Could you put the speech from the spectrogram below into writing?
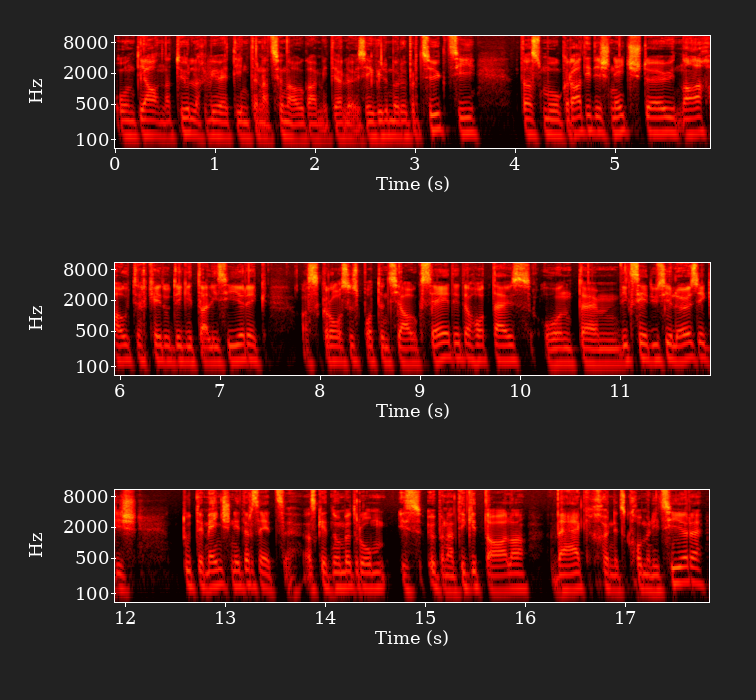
Und ja, natürlich, wir wollen international gehen mit der Lösung, weil wir überzeugt sind, dass man gerade in der Schnittstelle Nachhaltigkeit und Digitalisierung ein grosses Potenzial sieht in den Hotels. Und ähm, wie gesagt, unsere Lösung ist, tut den Menschen nicht ersetzen. Es geht nur darum, über einen digitalen Weg zu kommunizieren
